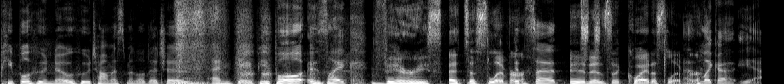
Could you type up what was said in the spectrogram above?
people who know who Thomas Middleditch is and gay people is like Very it's a sliver. it's a it is a, quite a sliver. like a yeah.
